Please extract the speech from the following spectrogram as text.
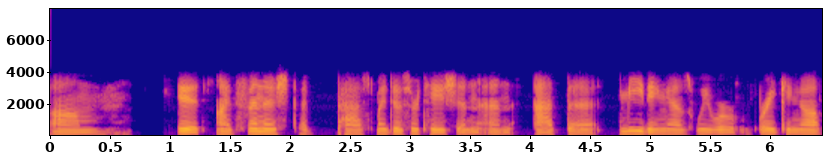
um, it, I finished, I passed my dissertation, and at the meeting, as we were breaking up,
